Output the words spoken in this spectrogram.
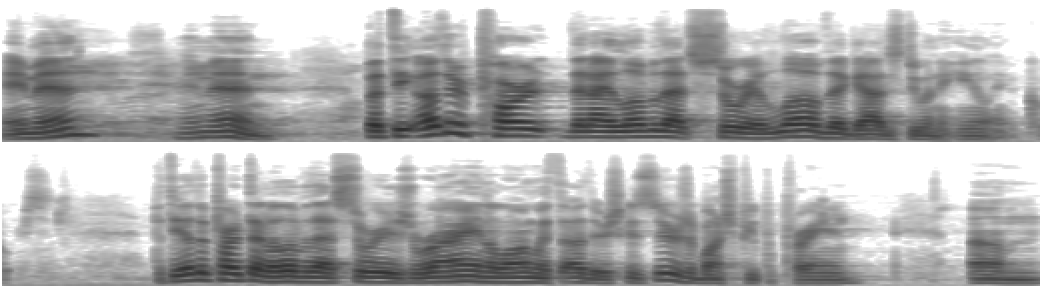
Amen? Amen. But the other part that I love of that story, I love that God's doing a healing, of course. But the other part that I love of that story is Ryan, along with others, because there's a bunch of people praying. Um,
